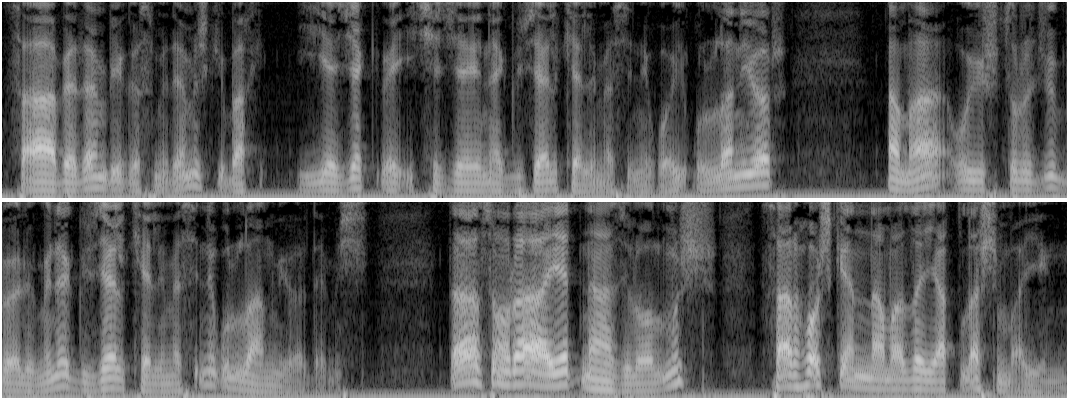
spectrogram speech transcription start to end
Sahabeden bir kısmı demiş ki bak yiyecek ve içeceğine güzel kelimesini koy, kullanıyor ama uyuşturucu bölümüne güzel kelimesini kullanmıyor demiş. Daha sonra ayet nazil olmuş. Sarhoşken namaza yaklaşmayın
